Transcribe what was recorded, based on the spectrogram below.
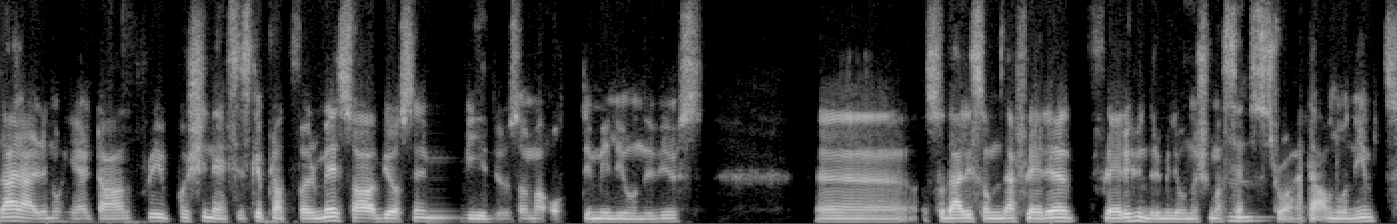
der er det noe helt annet. Fordi på kinesiske plattformer så har vi også en video som har 80 millioner views. Uh, så det er liksom, det er flere, flere hundre millioner som har sett Mm. Straw Hat. Det er anonymt.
